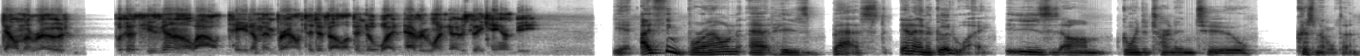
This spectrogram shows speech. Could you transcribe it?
down the road because he's going to allow Tatum and Brown to develop into what everyone knows they can be. Yeah, I think Brown at his best, in, in a good way, is um, going to turn into Khris Middleton.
